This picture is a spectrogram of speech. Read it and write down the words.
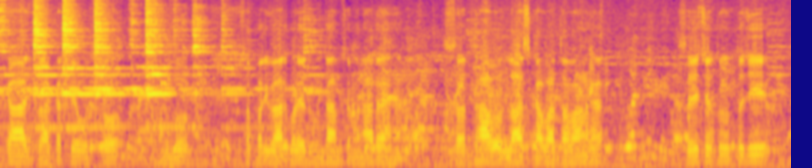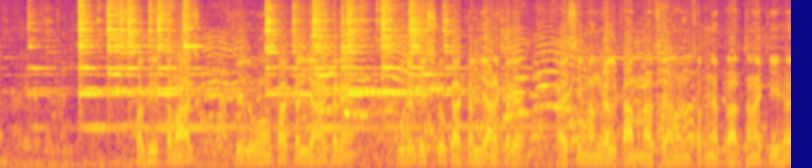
का आज प्राकट्य उत्सव हम लोग सब परिवार बड़े धूमधाम से मना रहे हैं। श्रद्धा और उल्लास का वातावरण है। श्री चित्रगुप्त जी, सभी समाज के लोगों का कल्याण करें। पूरे विश्व का कल्याण करें, ऐसी मंगल कामना से हम सबने प्रार्थना की है।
